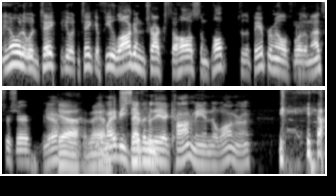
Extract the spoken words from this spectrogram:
you know what it would take? It would take a few logging trucks to haul some pulp to the paper mill for them. That's for sure. yeah, yeah, man. it might be Seven- good for the economy in the long run. Yeah.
